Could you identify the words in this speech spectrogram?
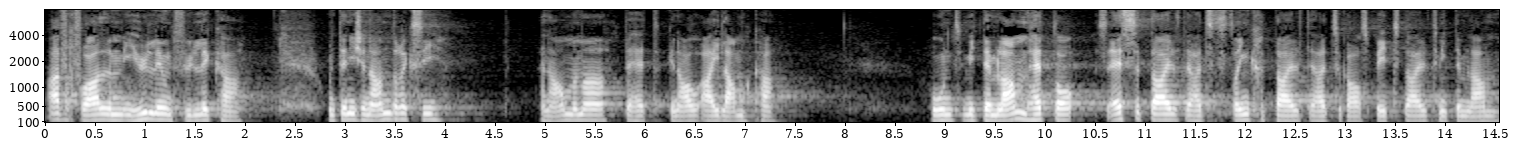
einfach vor allem in Hülle und Fülle gehabt. Und dann war ein anderer, ein armer Mann, der hat genau ein Lamm gehabt. Und mit dem Lamm hat er das Essen teilt, er hat das Trinken teilt, er hat sogar das Bett teilt mit dem Lamm.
